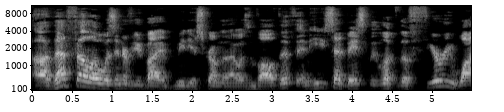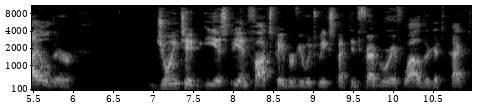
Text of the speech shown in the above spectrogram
uh, that fellow was interviewed by a media scrum that I was involved with, and he said basically, look, the Fury Wilder jointed ESPN Fox pay per view, which we expect in February if Wilder gets packed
